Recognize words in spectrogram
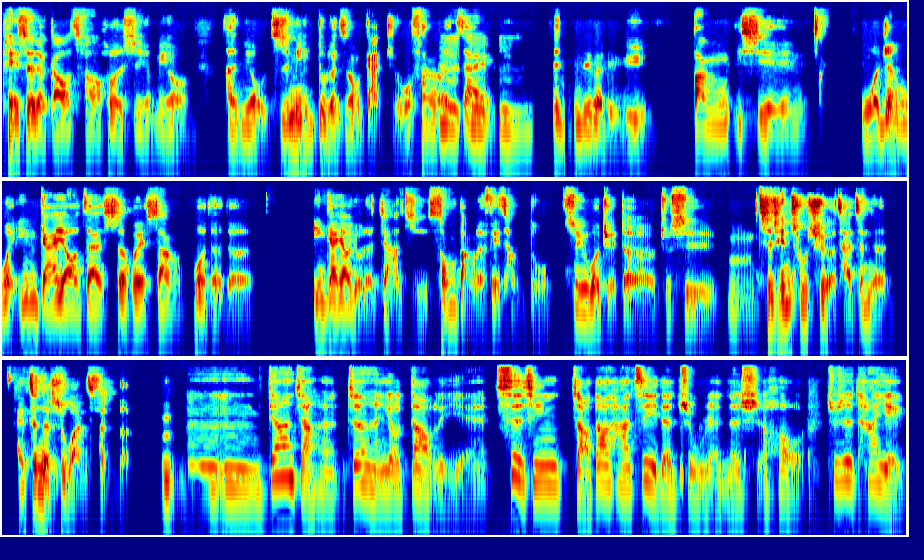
配色的高超，或者是有没有很有知名度的这种感觉。我反而在刺青这个领域帮一些我认为应该要在社会上获得的、应该要有的价值松绑了非常多。所以我觉得就是嗯，刺青出去了才真的。还真的是完成了，嗯嗯嗯，这样讲很真的很有道理耶。刺青找到他自己的主人的时候，就是他也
